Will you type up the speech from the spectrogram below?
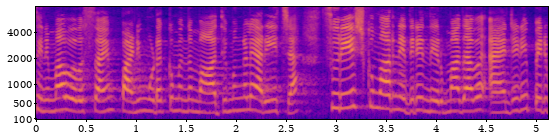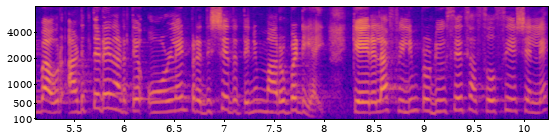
സിനിമാ വ്യവസായം പണിമുടക്കുമെന്ന് മാധ്യമങ്ങളെ അറിയിച്ച സുരേഷ് കുമാറിനെതിരെ നിർമ്മാതാവ് ആന്റണി പെരുമ്പാവൂർ അടുത്തിടെ നടത്തിയ ഓൺലൈൻ പ്രതിഷേധത്തിന് മറുപടിയായി. കേരള ഫിലിം പ്രൊഡ്യൂസേഴ്സ് അസോസിയേഷനിലെ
